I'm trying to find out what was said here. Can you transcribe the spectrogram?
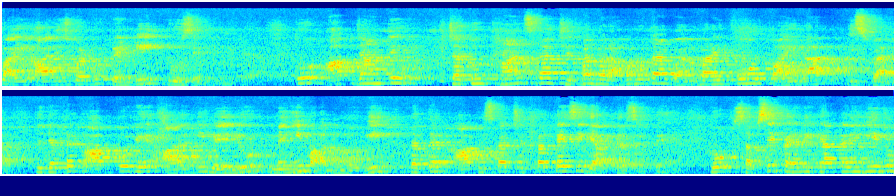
pi R equal to twenty two centimetre तो आप जानते हो चतुर्थांश का क्षेत्रफल बराबर होता है one by four pi R square. तो जब तक आपको जो आर की वैल्यू नहीं मालूम होगी, तब तक आप इसका क्षेत्रफल कैसे ज्ञात कर सकते हैं? तो सबसे पहले क्या करेंगे, जो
